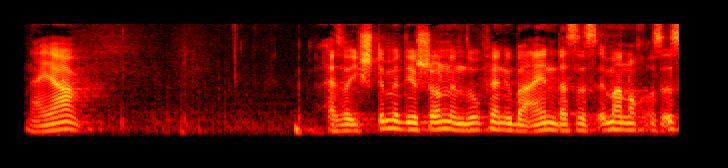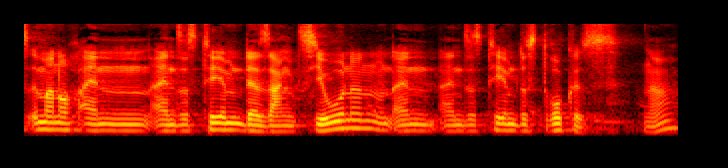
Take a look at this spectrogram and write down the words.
Naja, also ich stimme dir schon insofern überein, dass es immer noch, es ist immer noch ein, ein System der Sanktionen und ein, ein System des Druckes. Ne?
